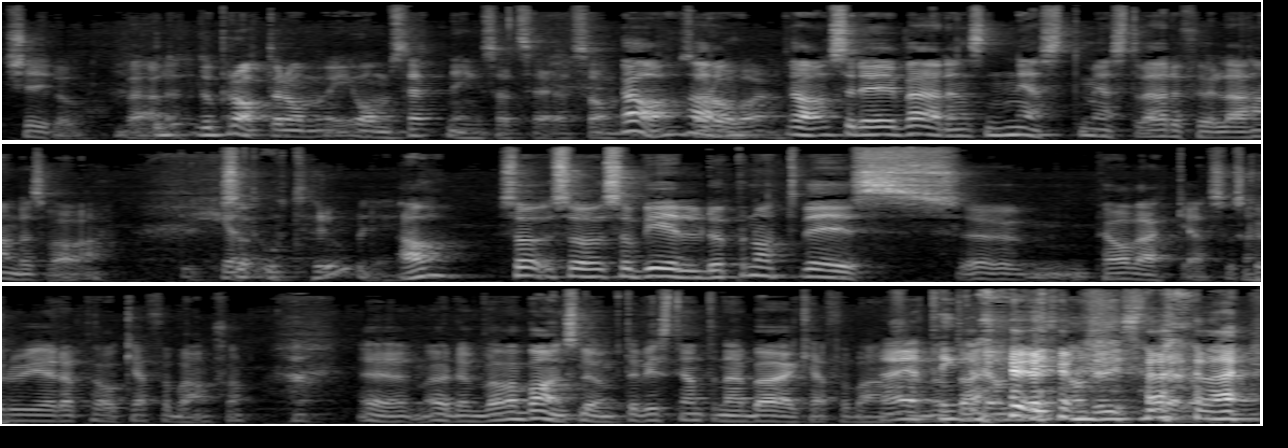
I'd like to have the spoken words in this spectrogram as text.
kilovärde. Då pratar du om i omsättning så att säga? Som, ja, som ja, ja, så det är världens näst mest värdefulla handelsvara. Helt så, otroligt. Ja, så, så, så vill du på något vis eh, påverka så ska du ge dig på kaffebranschen. Eh, det var bara en slump, det visste jag inte när jag började i kaffebranschen. Nej, jag tänkte utan... om, du, visste det. nej,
